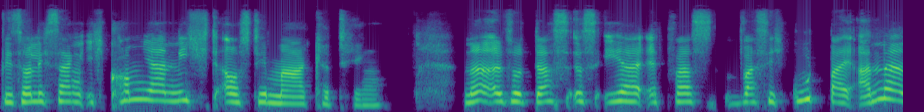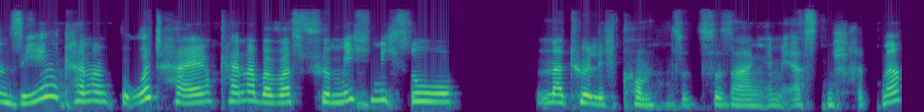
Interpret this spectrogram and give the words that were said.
wie soll ich sagen, ich komme ja nicht aus dem Marketing. Ne, also das ist eher etwas, was ich gut bei anderen sehen kann und beurteilen kann, aber was für mich nicht so natürlich kommt, sozusagen im ersten Schritt. Ne?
